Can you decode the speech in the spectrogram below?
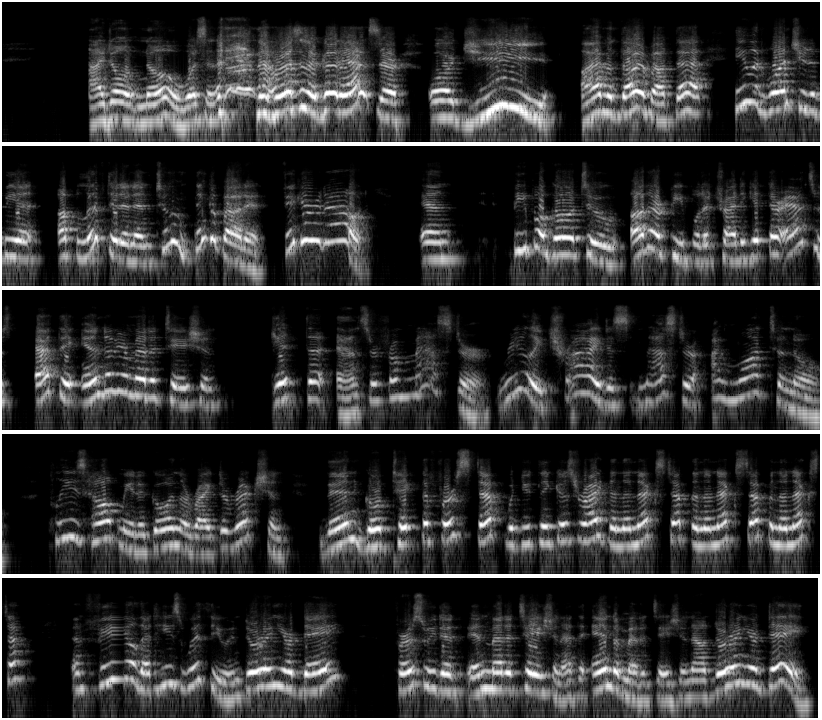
I don't know, wasn't that wasn't a good answer. Or gee, I haven't thought about that. He would want you to be uh, uplifted and in tune. Think about it, figure it out. And people go to other people to try to get their answers. At the end of your meditation, get the answer from Master. Really try to, Master, I want to know. Please help me to go in the right direction. Then go take the first step, what you think is right, then the next step, then the next step, and the next step, and feel that He's with you. And during your day, first we did in meditation, at the end of meditation. Now, during your day,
